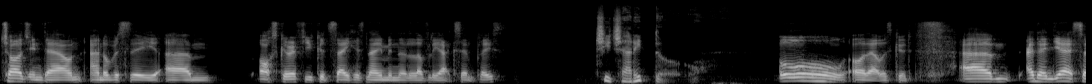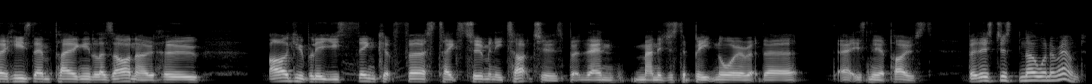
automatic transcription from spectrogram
charging down, and obviously. Um, Oscar, if you could say his name in a lovely accent, please. Chicharito. Oh, oh, that was good. Um, and then yeah, so he's then playing in Lozano, who arguably you think at first takes too many touches, but then manages to beat Neuer at the at his near post. But there's just no one around,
